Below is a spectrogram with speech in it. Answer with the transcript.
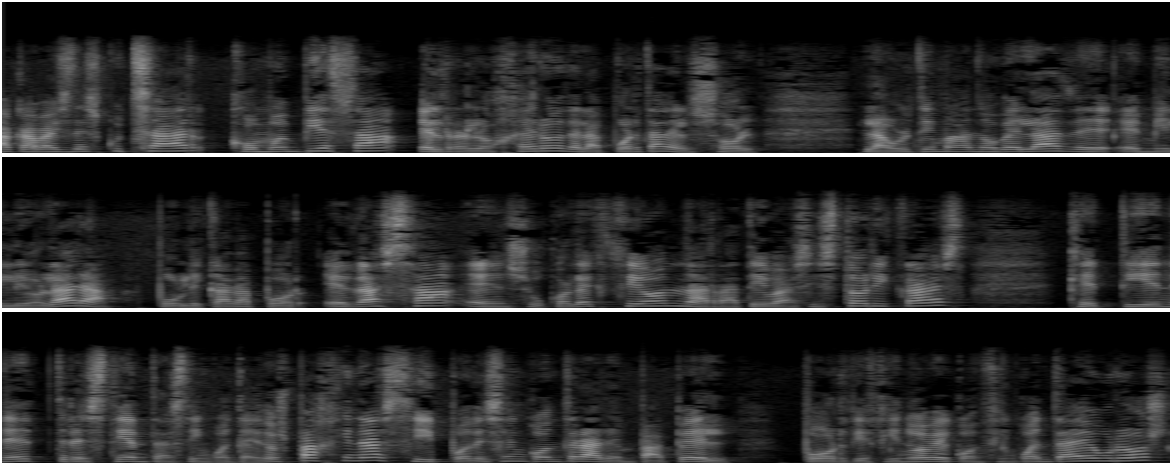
Acabáis de escuchar cómo empieza El relojero de la Puerta del Sol, la última novela de Emilio Lara, publicada por Edasa en su colección Narrativas Históricas, que tiene 352 páginas y podéis encontrar en papel por 19,50 euros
